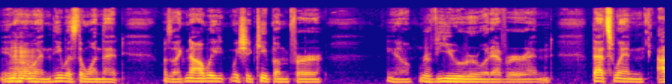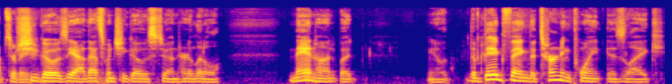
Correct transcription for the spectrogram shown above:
you know, mm-hmm. and he was the one that was like, no, we we should keep him for you know review or whatever, and that's when Observation. she goes, yeah, that's mm-hmm. when she goes to on her little manhunt. But you know, the big thing, the turning point is like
